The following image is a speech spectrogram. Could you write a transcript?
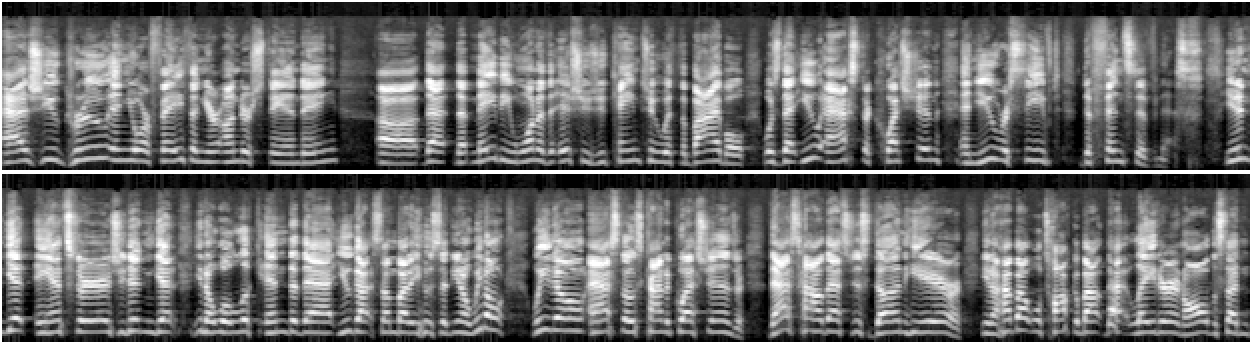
as you grew in your faith and your understanding, uh, that, that maybe one of the issues you came to with the Bible was that you asked a question and you received defensiveness. You didn't get answers. You didn't get, you know, we'll look into that. You got somebody who said, you know, we don't, we don't ask those kind of questions, or that's how that's just done here, or, you know, how about we'll talk about that later, and all of a sudden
